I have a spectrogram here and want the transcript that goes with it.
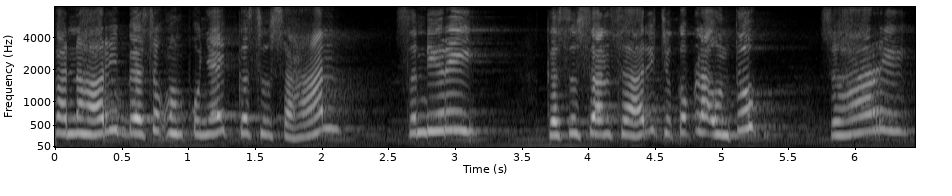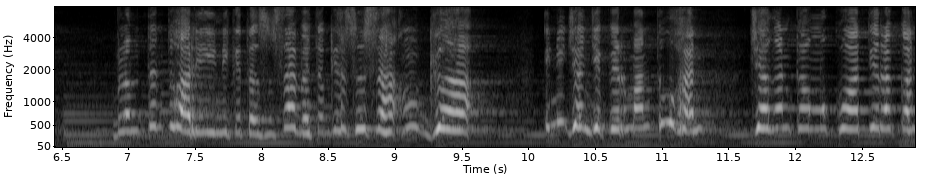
Karena hari besok mempunyai kesusahan sendiri. Kesusahan sehari cukuplah untuk sehari. Belum tentu hari ini kita susah, besok kita susah. Enggak. Ini janji firman Tuhan. Jangan kamu khawatir akan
